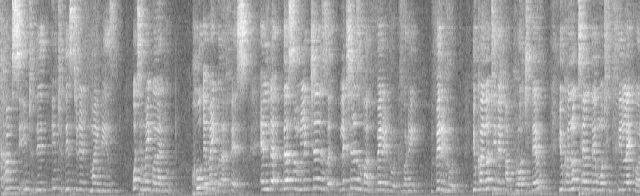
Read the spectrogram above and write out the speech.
comes into the into this student mind is, what am I gonna do? Who am I gonna face? And uh, there's some lecturers lecturers who are very rude for it, very rude. You cannot even approach them. You cannot tell them what you feel like or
